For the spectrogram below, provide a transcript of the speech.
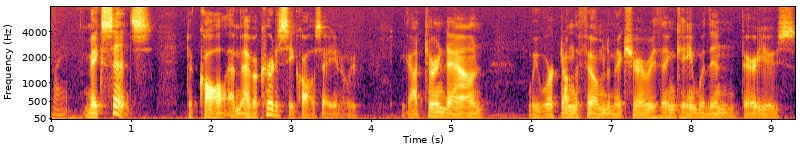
right. makes sense to call and have a courtesy call. Say, you know, we we got turned down. We worked on the film to make sure everything came within fair use.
